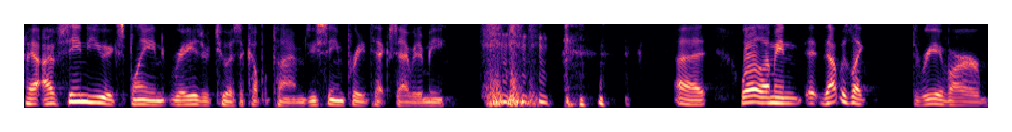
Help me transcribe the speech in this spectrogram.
Hey, I've seen you explain Razor to us a couple times. You seem pretty tech savvy to me. Uh, well, I mean, eh, that was like three of our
